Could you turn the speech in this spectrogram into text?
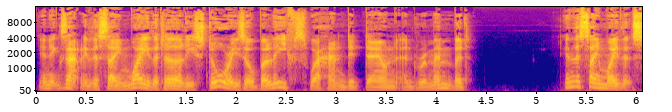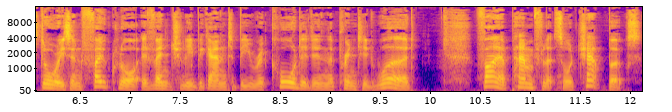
in exactly the same way that early stories or beliefs were handed down and remembered. In the same way that stories and folklore eventually began to be recorded in the printed word, via pamphlets or chapbooks,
